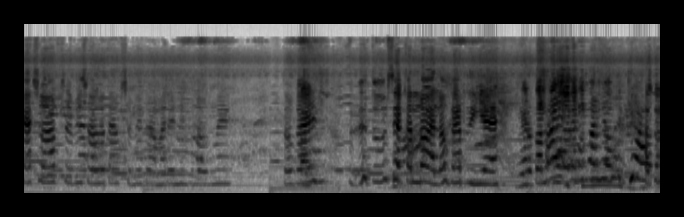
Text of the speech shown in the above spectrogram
कैसे हो आप सभी स्वागत है आप सभी का हमारे न्यू ब्लॉग में। तो गाइस तू से कर लो हेलो कर रही है। मेरे कल को क्या तो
